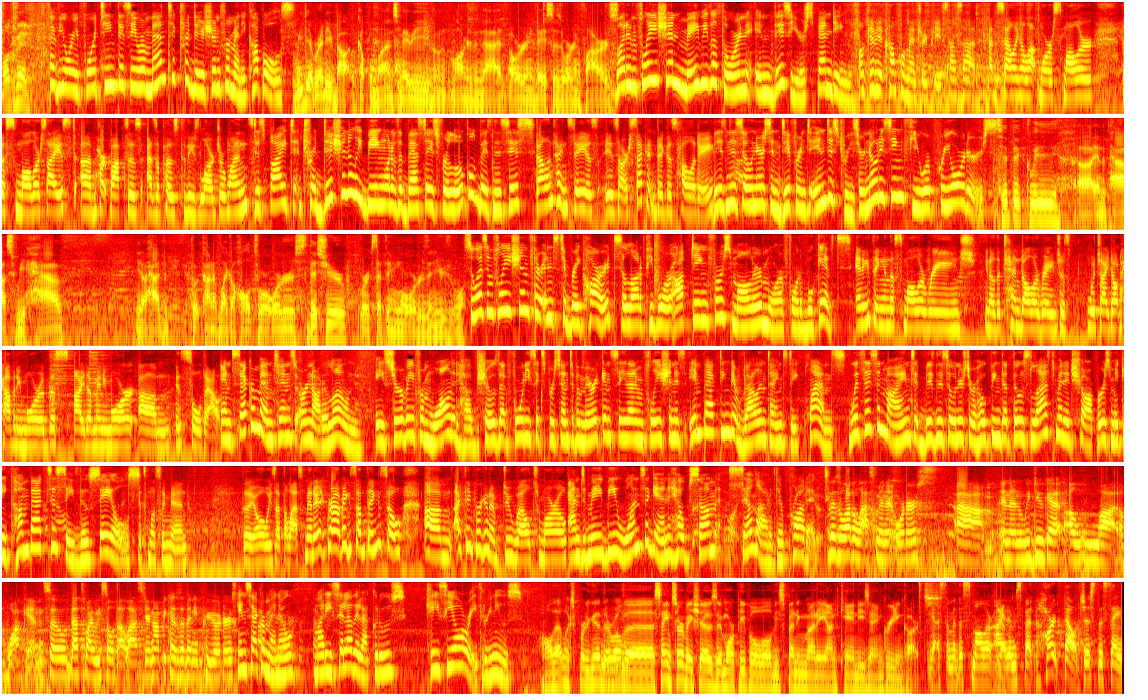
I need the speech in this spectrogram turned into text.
Welcome in. February 14th is a romantic tradition for many couples. We get ready about a couple months, maybe even longer than that, ordering vases, ordering flowers. But inflation may be the thorn in this year's spending. I'll give you a complimentary piece. How's that? I'm selling a lot more smaller, the smaller sized um, heart boxes as opposed to these larger ones. Despite traditionally being one of the best days for local businesses, Valentine's Day is, is our second biggest holiday. business owners in different industries are noticing fewer pre-orders. Typically, uh, in the past, we have, you know, had to put kind of like a halt to our orders. This year, we're accepting more orders than usual. So as inflation threatens to break hearts, a lot of people are opting for smaller, more affordable gifts. Anything in the smaller range, you know, the $10 range is, which I don't have any more of this item anymore, um, is sold out. And Sacramentans are not alone. A survey from WalletHub shows that 46% of Americans say that inflation is impacting their Valentine's Day plans. With this in mind, business owners are hoping that those last minute shoppers make a comeback to save those sales. It's mostly men. They're always at the last minute grabbing something. So um, I think we're going to do well tomorrow. And maybe once again help some sell out of their product. There's a lot of last minute orders. Um, and then we do get a lot of walk-ins. So that's why we sold out last year, not because of any pre-orders. In Sacramento, Marisela de la Cruz, KCRA 3 News. All that looks pretty good there. Well, the same survey shows that more people will be spending money on candies and greeting cards. Yeah, some of the smaller items, but heartfelt just the same.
